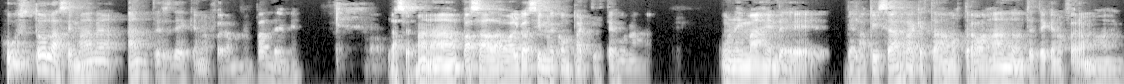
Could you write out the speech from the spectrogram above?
justo la semana antes de que nos fuéramos en pandemia. La semana pasada o algo así me compartiste una, una imagen de, de la pizarra que estábamos trabajando antes de que nos fuéramos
